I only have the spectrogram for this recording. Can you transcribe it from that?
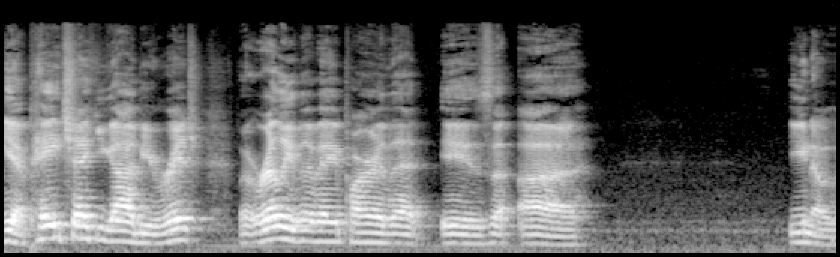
yeah paycheck you gotta be rich but really the main part of that is uh you know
